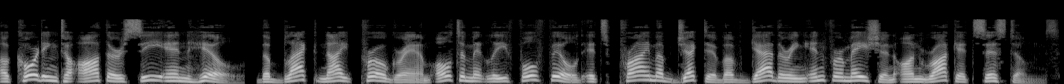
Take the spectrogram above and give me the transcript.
According to author C. N. Hill, the Black Knight program ultimately fulfilled its prime objective of gathering information on rocket systems.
